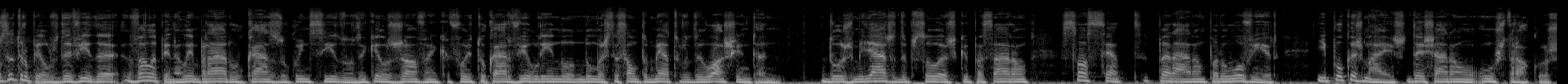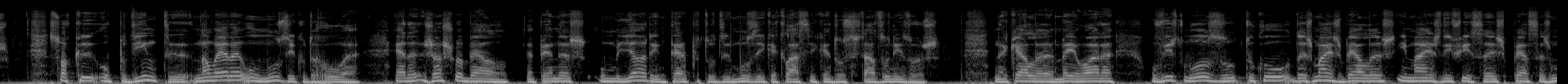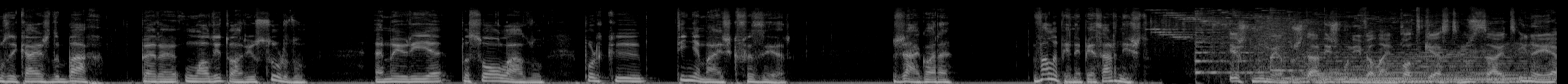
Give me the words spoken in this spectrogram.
Nos atropelos da vida, vale a pena lembrar o caso conhecido daquele jovem que foi tocar violino numa estação de metro de Washington. Dos milhares de pessoas que passaram, só sete pararam para o ouvir e poucas mais deixaram uns trocos. Só que o pedinte não era um músico de rua, era Joshua Bell, apenas o melhor intérprete de música clássica dos Estados Unidos. Naquela meia hora, o virtuoso tocou das mais belas e mais difíceis peças musicais de Bach para um auditório surdo. A maioria passou ao lado porque tinha mais que fazer. Já agora, vale a pena pensar nisto. Este momento está disponível em podcast no site e na app.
